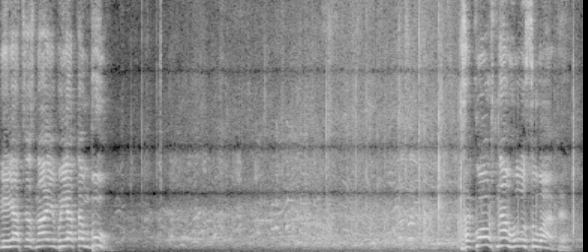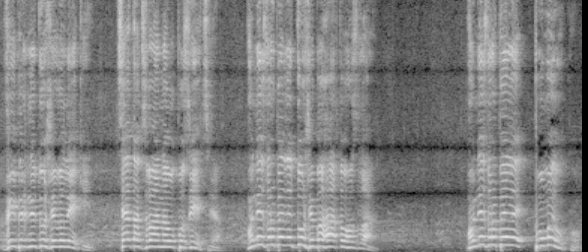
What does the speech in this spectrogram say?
І я це знаю, бо я там був. За кого ж нам голосувати? Вибір не дуже великий. Це так звана опозиція. Вони зробили дуже багатого зла. Вони зробили помилку.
